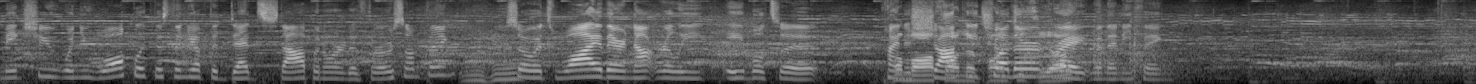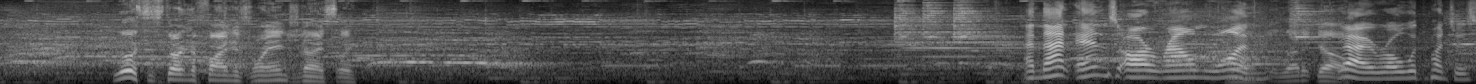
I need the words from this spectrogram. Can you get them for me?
makes you when you walk like this, then you have to dead stop in order to throw something. Mhm. So it's why they're not really able to kind Come of shock each punches, other, yep. right, with anything. Lewis is starting to find his range nicely. And that ends our round one. Let it go. Yeah, I roll with punches.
